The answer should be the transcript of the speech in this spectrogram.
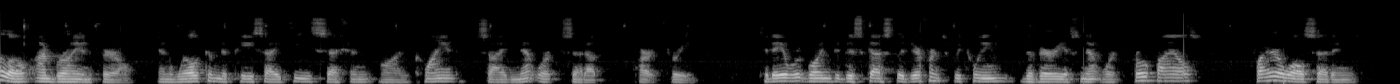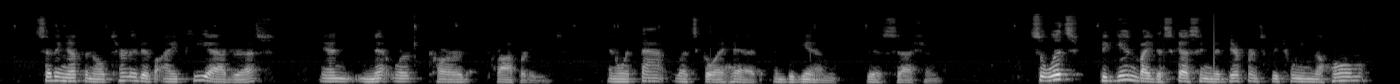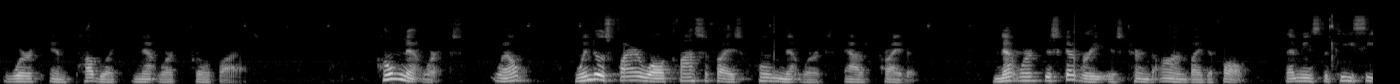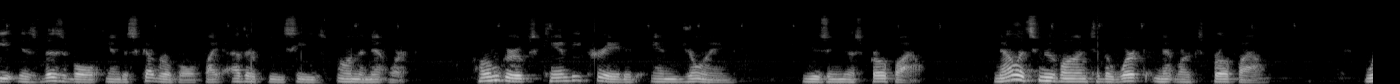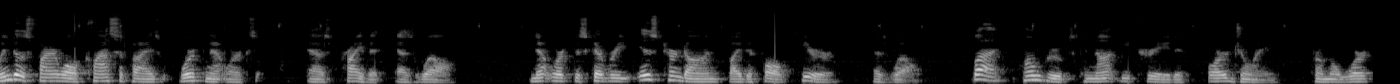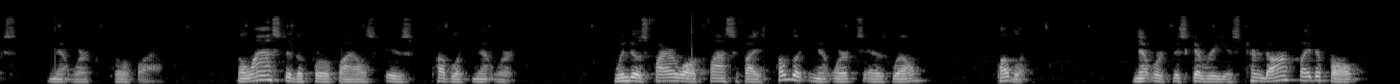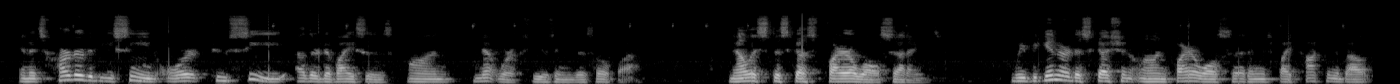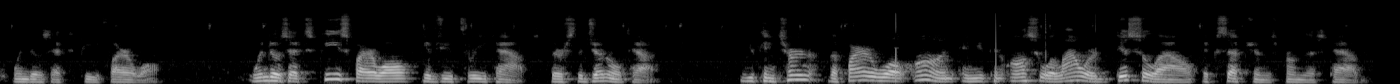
Hello, I'm Brian Farrell, and welcome to PACE IT's session on Client-Side Network Setup, Part 3. Today we're going to discuss the difference between the various network profiles, firewall settings, setting up an alternative IP address, and network card properties. And with that, let's go ahead and begin this session. So let's begin by discussing the difference between the home, work, and public network profiles. Home networks. Well, Windows Firewall classifies home networks as private. Network discovery is turned on by default. That means the PC is visible and discoverable by other PCs on the network. Home groups can be created and joined using this profile. Now let's move on to the Work Networks profile. Windows Firewall classifies work networks as private as well. Network discovery is turned on by default here as well. But home groups cannot be created or joined from a Works network profile. The last of the profiles is public networks. Windows Firewall classifies public networks as well, public. Network discovery is turned off by default and it's harder to be seen or to see other devices on networks using this profile. Now let's discuss firewall settings. We begin our discussion on firewall settings by talking about Windows XP Firewall. Windows XP's firewall gives you three tabs. There's the General tab. You can turn the firewall on and you can also allow or disallow exceptions from this tab.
